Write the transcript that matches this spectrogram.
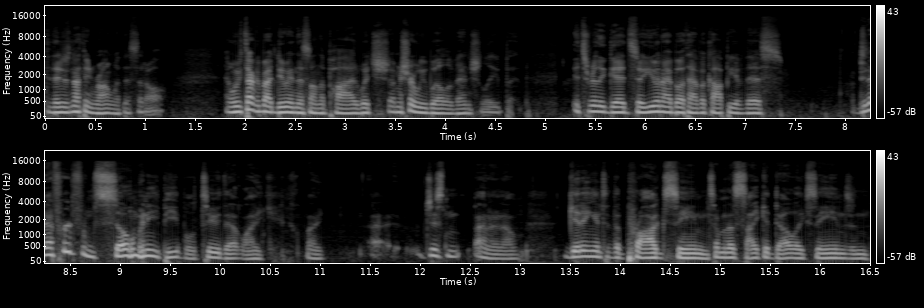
There's nothing wrong with this at all. And we've talked about doing this on the pod, which I'm sure we will eventually, but it's really good. So you and I both have a copy of this. Dude, I've heard from so many people too that like like uh, just I don't know, getting into the prog scene, some of the psychedelic scenes, and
